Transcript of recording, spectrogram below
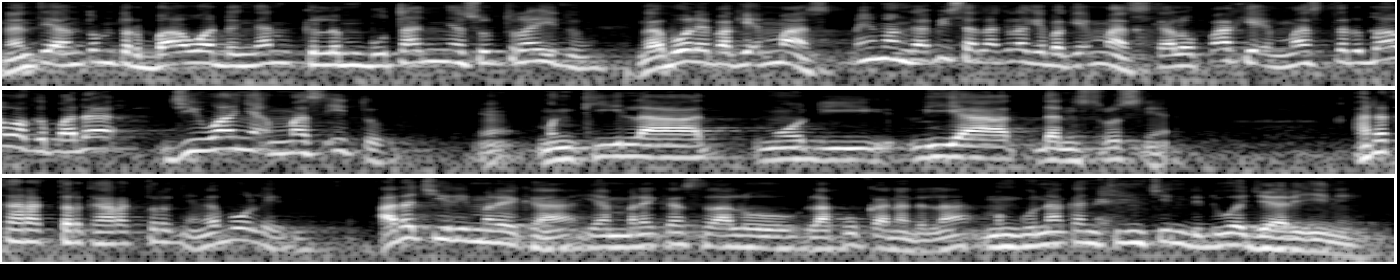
Nanti antum terbawa dengan kelembutannya sutra itu. Nggak boleh pakai emas. Memang nggak bisa laki-laki pakai emas. Kalau pakai emas terbawa kepada jiwanya emas itu. Ya, mengkilat, mau dilihat dan seterusnya. Ada karakter-karakternya, nggak boleh. Ada ciri mereka yang mereka selalu lakukan adalah menggunakan cincin di dua jari ini.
